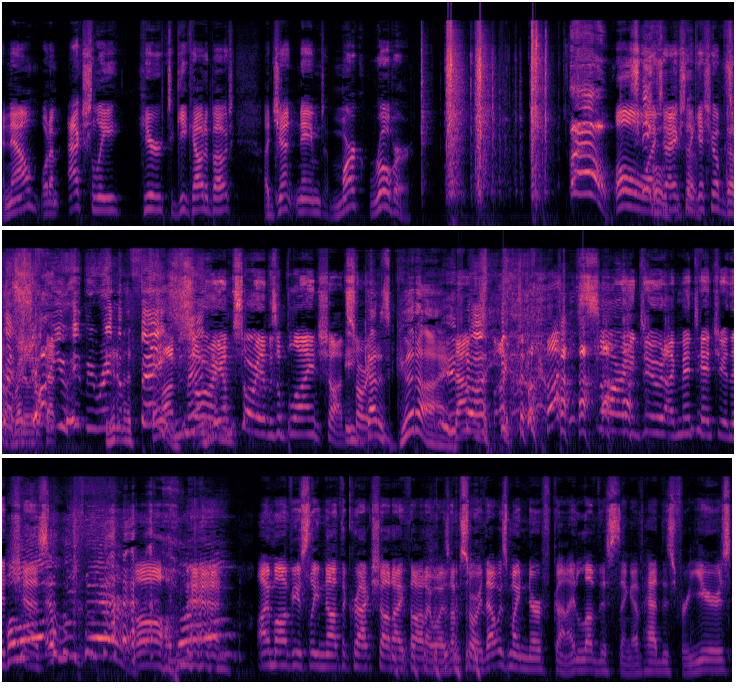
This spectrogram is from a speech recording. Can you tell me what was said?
And now, what I'm actually here to geek out about a gent named Mark Rober. Ow! Oh, I Jeez. actually get you up. Got a red- Really, shot that- you hit me right hit in him the face. face. I'm man. sorry. I'm sorry. That was a blind shot. He Sorry. got his good eye. that was. I'm sorry, dude. I meant to hit you in the chest. Hello? Who's there? Oh man, I'm obviously not the crack shot I thought I was. I'm sorry. That was my Nerf gun. I love this thing. I've had this for years.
